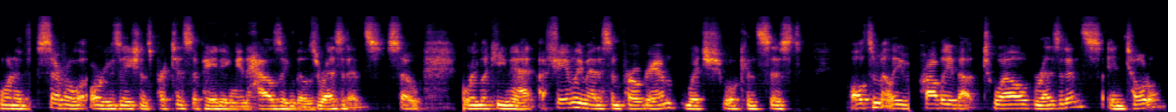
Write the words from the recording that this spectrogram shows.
one of several organizations participating in housing those residents. So we're looking at a family medicine program, which will consist ultimately probably about 12 residents in total.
